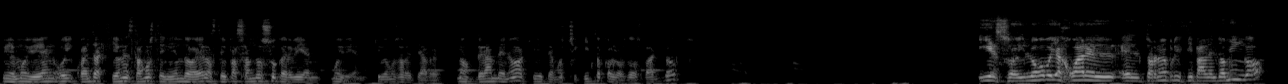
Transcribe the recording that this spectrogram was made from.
Muy bien, muy bien. Uy, cuánta acción estamos teniendo, eh. La estoy pasando súper bien. Muy bien. Aquí vamos a vetear. No, grande no. Aquí tenemos chiquito con los dos backdoors. Y eso. Y luego voy a jugar el, el torneo principal el domingo.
